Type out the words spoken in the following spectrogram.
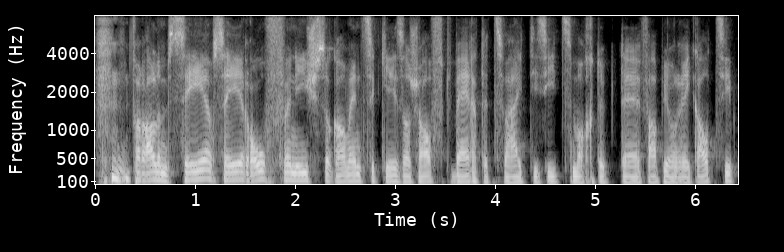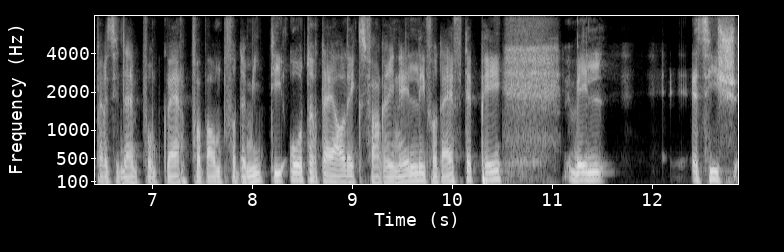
Vor allem sehr, sehr offen ist, sogar wenn es der Chiesa schafft, wer der zweite Sitz macht, ob der Fabio Regazzi, Präsident vom Gewerbeverband von der Mitte, oder der Alex Farinelli von der FDP. Weil es ist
